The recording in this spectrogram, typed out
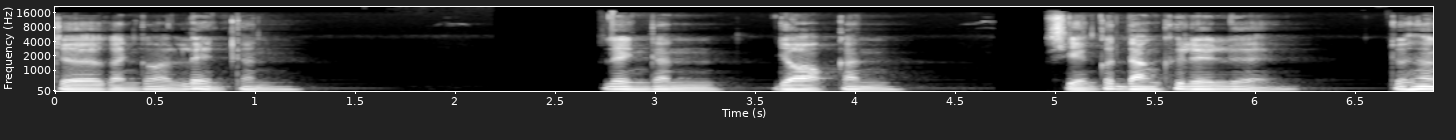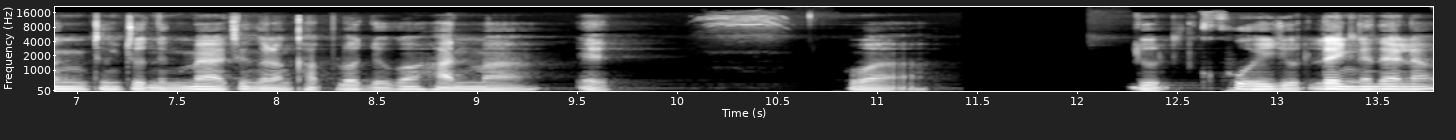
เจอกันก็เล่นกัน เล่นกันหยอกกัน เสียงก็ดังขึ้นเรื่อยๆจนทั้งถึงจุดหนึ่งแม่ซึ่งกำลังขับรถอยู่ก็หันมาเอ็ด ว่าหยุดคุยหยุดเล่นกันได้แล้ว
